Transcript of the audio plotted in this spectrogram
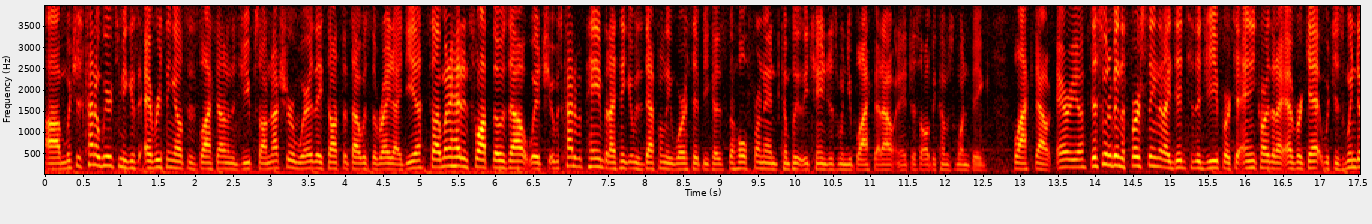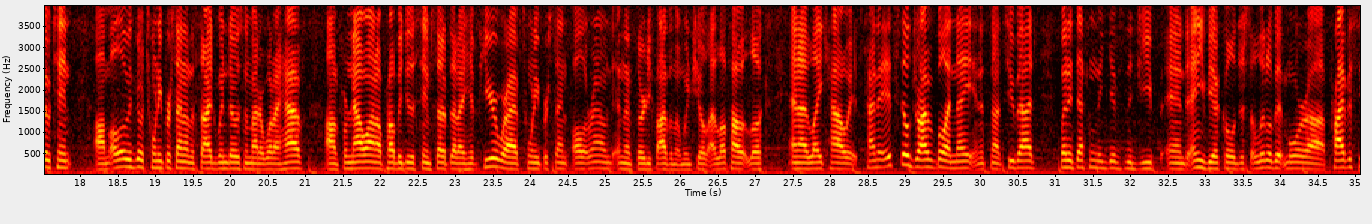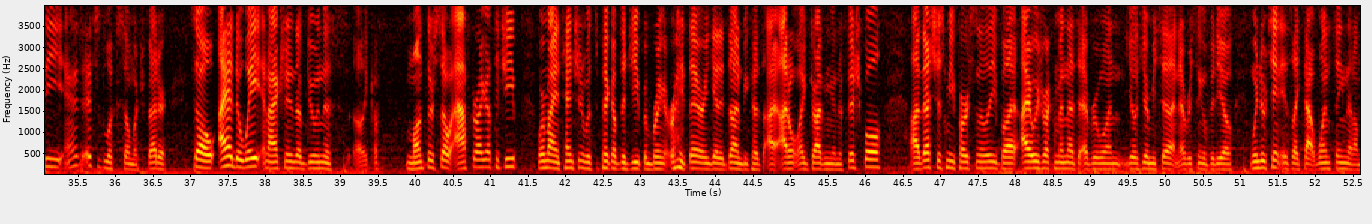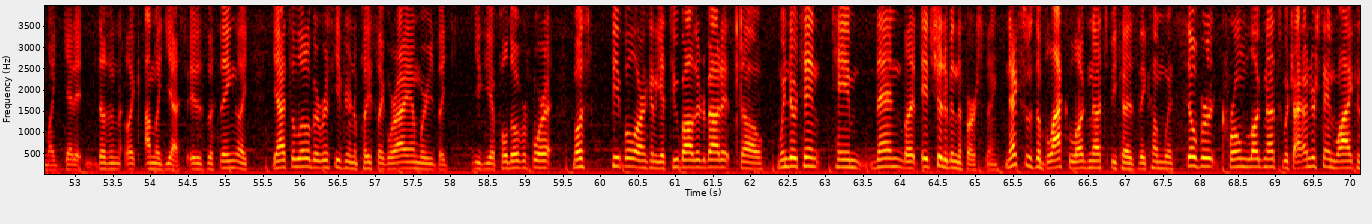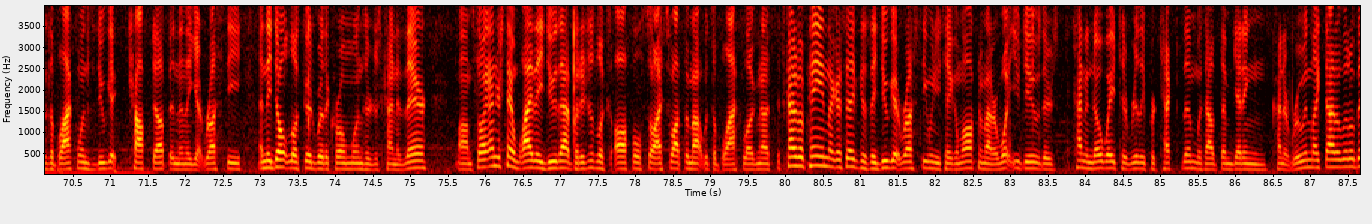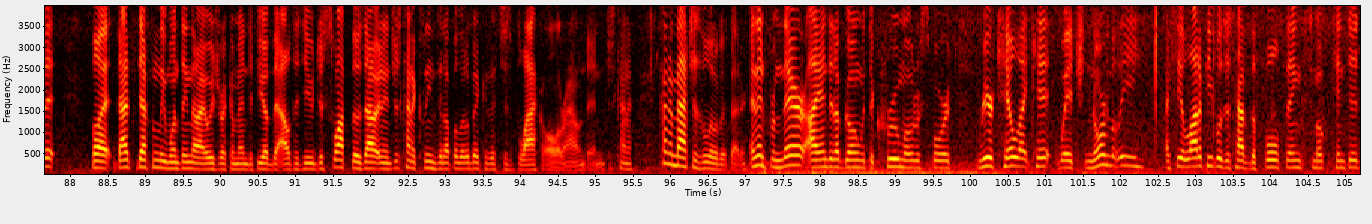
um, which is kind of weird to me because everything else is blacked out on the Jeep, so I'm not sure where they thought that that was the right idea. So I went ahead and swapped those out, which it was kind of a pain, but I think it was definitely worth it because the whole front end completely changes when you black that out and it just all becomes one big blacked out area. This would have been the first thing that I did to the Jeep or to any car that I ever get, which is window tint. Um, I'll always go 20% on the side windows no matter what I have. Um, from now on, I'll probably do the same setup that I have here where I have 20% all around and then 35 on the windshield. I love how it looks and I like how it kind of, it's still drivable at night and it's not too bad, but it definitely gives the Jeep and any vehicle just a little bit more uh, privacy and it, it, just looks so much better. So I had to wait and I actually ended up doing this uh, like a month or so after I got the Jeep where my intention was to pick up the Jeep and bring it right there and get it done because I, I don't like driving in a fishbowl. Uh, that's just me personally, but I always recommend that to everyone. You'll hear me say that in every single video. Window tint is like that one thing that I'm like, get it. Doesn't like, I'm like, yes, it is the thing. Like, yeah, it's a little bit risky if you're in a place like where I am where you like, you can get pulled over for it. Most people aren't gonna get too bothered about it. So window tint came then, but it should have been the first thing. Next was the black lug nuts because they come with silver chrome lug nuts, which I understand why, because the black ones do get chopped up and then they get rusty and they don't look good where the chrome ones are just kind of there. Um, so I understand why they do that, but it just looks awful. So I swapped them out with the black lug nuts. It's kind of a pain, like I said, because they do get rusty when you take them off, no matter what you do. There's kind of no way to really protect them without them getting kind of ruined like that a little bit. But that's definitely one thing that I always recommend if you have the altitude, just swap those out and it just kind of cleans it up a little bit because it's just black all around and just kind of kind of matches a little bit better. And then from there, I ended up going with the Crew Motorsports rear tail light kit, which normally I see a lot of people just have the full thing smoke tinted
